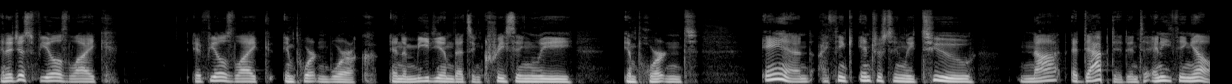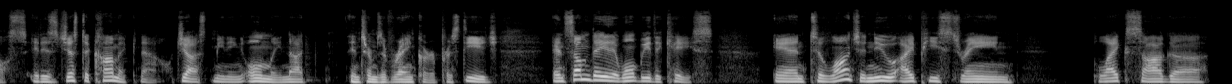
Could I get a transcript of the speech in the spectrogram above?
And it just feels like it feels like important work in a medium that's increasingly important. And I think interestingly too, not adapted into anything else. It is just a comic now, just meaning only, not in terms of rank or prestige. And someday it won't be the case. And to launch a new IP strain like Saga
